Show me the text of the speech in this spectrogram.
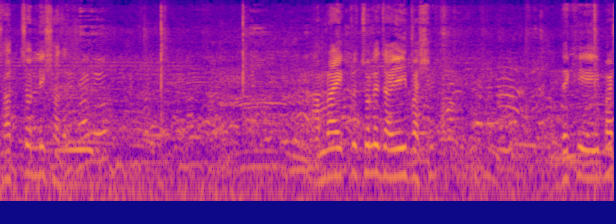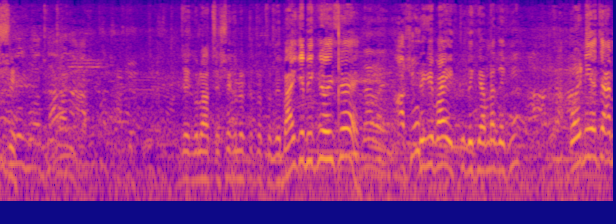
সাতচল্লিশ হাজার। আমরা একটু চলে যাই এই পাশে। দেখি এই পাশে যেগুলো আছে সেগুলো একটু তথ্য দেয় বাইকে বিক্রি হয়েছে? দেখি ভাই একটু দেখি আমরা দেখি। কই নিয়ে যান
